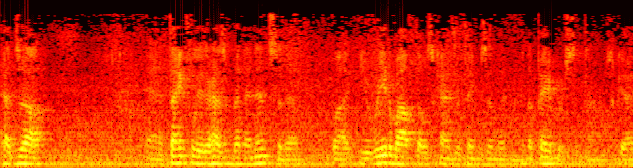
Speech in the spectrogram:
heads up. And thankfully there hasn't been an incident, but you read about those kinds of things in the, in the papers sometimes, okay?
